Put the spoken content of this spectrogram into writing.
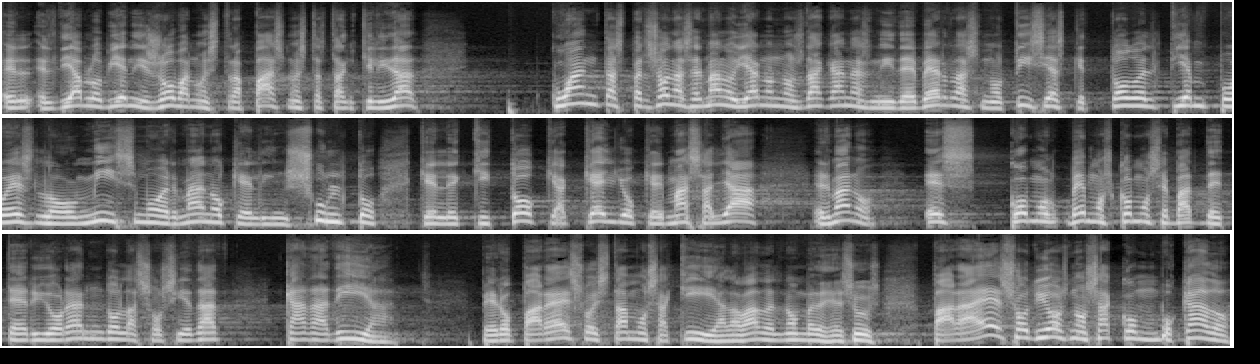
el, el, diablo viene y roba nuestra paz, nuestra tranquilidad. ¿Cuántas personas, hermano, ya no nos da ganas ni de ver las noticias que todo el tiempo es lo mismo, hermano, que el insulto que le quitó, que aquello que más allá, hermano, es cómo vemos cómo se va deteriorando la sociedad cada día. Pero para eso estamos aquí, alabado el nombre de Jesús. Para eso Dios nos ha convocado,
